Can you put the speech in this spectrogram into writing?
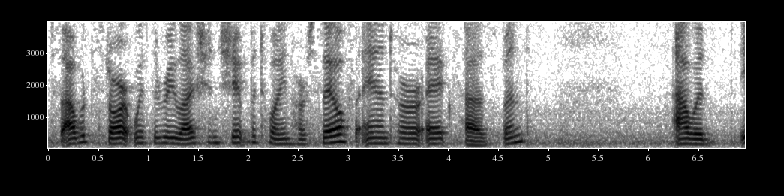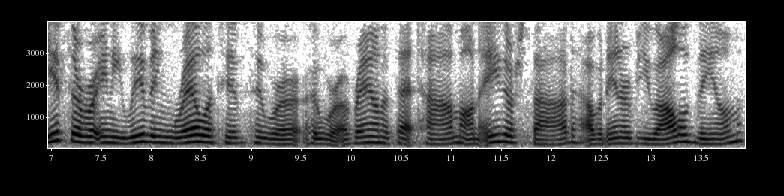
so I would start with the relationship between herself and her ex-husband. I would if there were any living relatives who were who were around at that time on either side, I would interview all of them,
